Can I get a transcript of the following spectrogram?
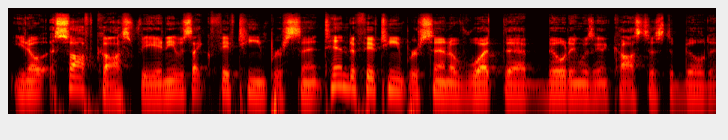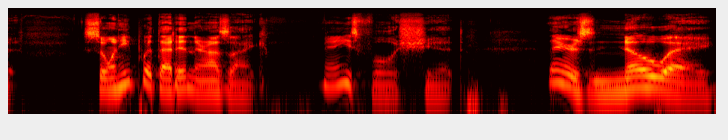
you know, a soft cost fee, and he was like fifteen percent, ten to fifteen percent of what the building was going to cost us to build it. So when he put that in there, I was like, man, he's full of shit. There's no way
